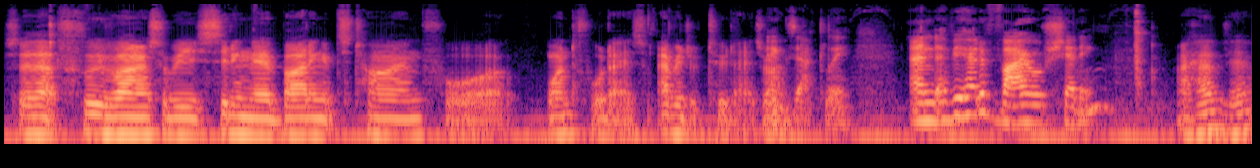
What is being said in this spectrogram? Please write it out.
So that flu virus will be sitting there biding its time for one to four days, average of two days, right? Exactly. And have you heard of viral shedding? I have, yeah.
